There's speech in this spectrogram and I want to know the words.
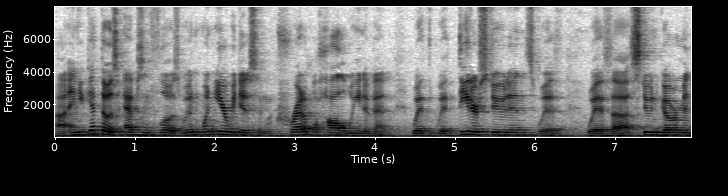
Uh, and you get those ebbs and flows. When, one year we did this incredible Halloween event with, with theater students, with, with uh, student government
